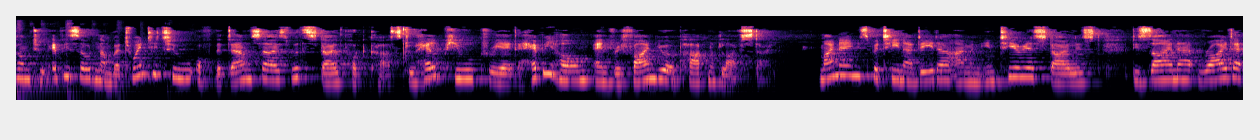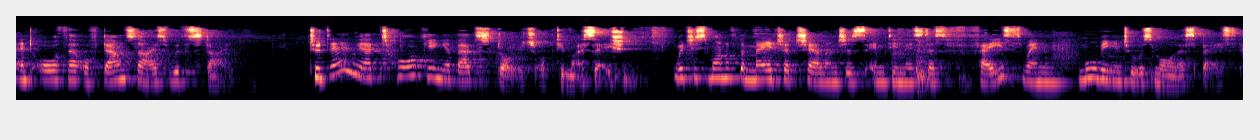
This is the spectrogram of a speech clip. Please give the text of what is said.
welcome to episode number 22 of the Downsize with Style podcast to help you create a happy home and refine your apartment lifestyle. My name is Bettina Deda. I'm an interior stylist, designer, writer, and author of Downsize with Style. Today we are talking about storage optimization, which is one of the major challenges empty nesters face when moving into a smaller space.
